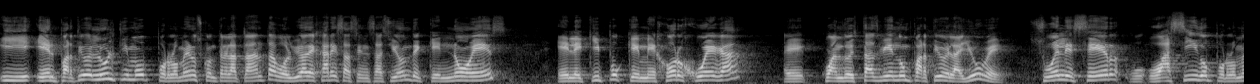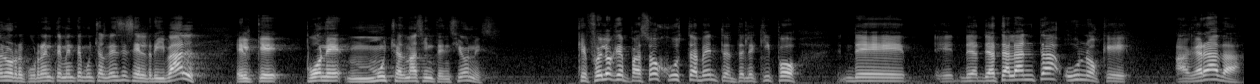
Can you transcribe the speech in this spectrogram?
Y, el partido del último, por lo menos contra el Atlanta, volvió a dejar esa sensación de que no es el equipo que mejor juega eh, cuando estás viendo un partido de la Juve. Suele ser, o, o ha sido por lo menos recurrentemente muchas veces, el rival el que pone muchas más intenciones. Que fue lo que pasó justamente ante el equipo de eh, de, de, Atalanta, uno que agrada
